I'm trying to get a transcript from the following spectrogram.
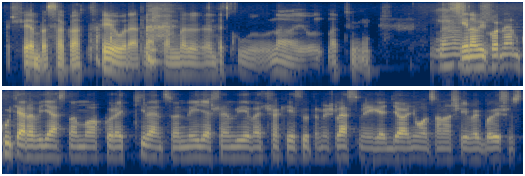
hogy félbe szakadt. Fél órát láttam belőle, de cool, nagyon jó, na tűnik. Én amikor nem kutyára vigyáztam, akkor egy 94-es NBA meccsre készültem, és lesz még egy a 80-as évekből, és ezt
